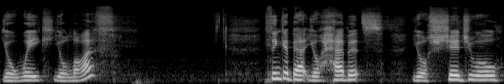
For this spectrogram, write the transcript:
your week, your life. Think about your habits, your schedule,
